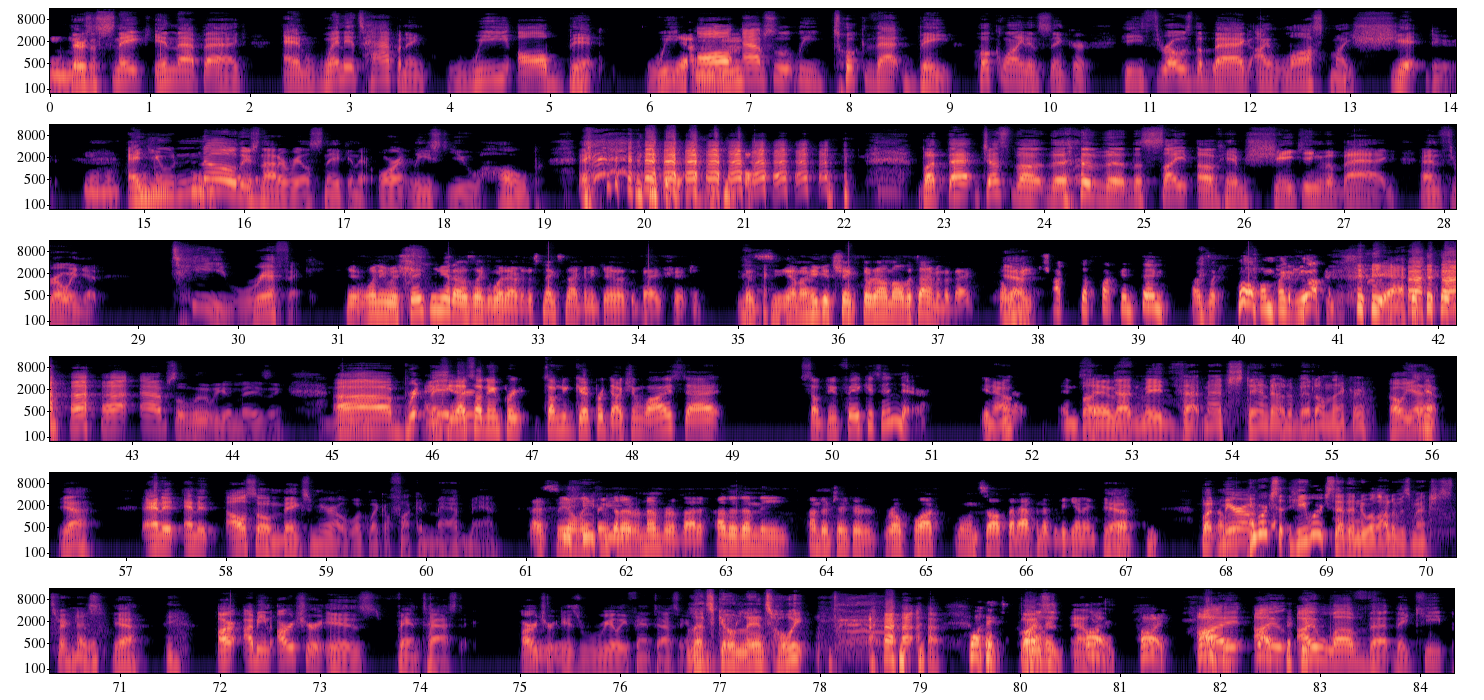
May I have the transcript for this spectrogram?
Mhm. there's a snake in that bag, and when it's happening, we all bit. We Yeah. all Mhm. absolutely took that bait, hook, line, and sinker. He throws the bag. I lost my shit, dude. Mhm. And Mhm. you Mhm. know there's not a real snake in there, or at least you hope. but that just the, the the the sight of him shaking the bag and throwing it, terrific. Yeah, when he was shaking it, I was like, whatever. The snake's not going to care that the bag's shaking because you know he gets shaken around all the time in the bag. But Yeah. when he chucked the fucking thing, I was like, oh my god. yeah. Absolutely amazing. Uh, Britt And you see that's something pro- something good production wise that something fake is in there. You know? And But so that made that match stand out a bit on that card. oh yeah, Yeah. yeah, and it and it also makes Miro look like a fucking madman. That's the only thing that I remember about it, other than the Undertaker rope walk moonsault that happened at the beginning. Yeah. But But Miro, He works he works that into a lot of his matches. It's very nice. Yeah. Yeah. Ar- I mean, Archer is fantastic. Archer Mm. is really fantastic. Let's go, Lance Hoyt. but Fight, Buzz fight, is I, I. I love that they keep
